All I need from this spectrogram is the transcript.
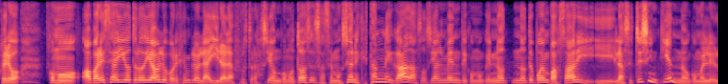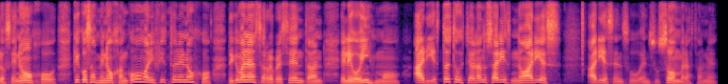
Pero como aparece ahí otro diablo, por ejemplo, la ira, la frustración, como todas esas emociones que están negadas socialmente, como que no, no te pueden pasar y, y las estoy sintiendo, como el- los enojos, qué cosas me enojan, cómo manifiesto el enojo, de qué manera se representan, el egoísmo, Aries, todo esto que estoy hablando es Aries, no Aries, Aries en, su, en sus sombras también.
